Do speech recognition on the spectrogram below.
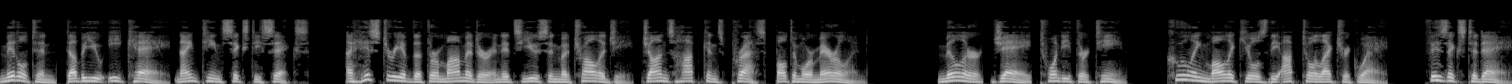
Middleton, W. E. K. 1966. A History of the Thermometer and Its Use in Metrology, Johns Hopkins Press, Baltimore, Maryland. Miller, J. 2013. Cooling Molecules the Optoelectric Way. Physics Today.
